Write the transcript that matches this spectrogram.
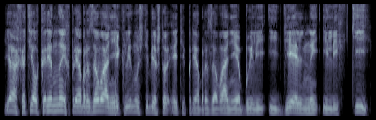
Я хотел коренных преобразований, и клянусь тебе, что эти преобразования были идельны и легки.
